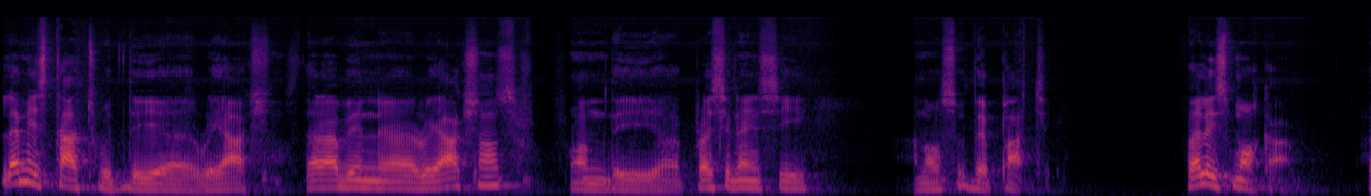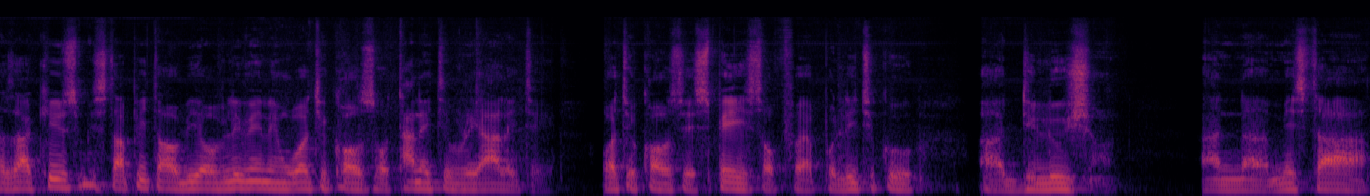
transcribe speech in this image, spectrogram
Let me start with the uh, reactions. There have been uh, reactions from the uh, presidency and also the party. Felix Morka has accused Mr. Peter Obi of living in what he calls alternative reality, what he calls a space of uh, political uh, delusion. And uh, Mr.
